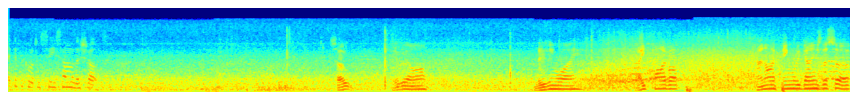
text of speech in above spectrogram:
quite difficult to see some of the shots. So, here we are, moving away, 8-5 up, Han Ping regains the serve.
